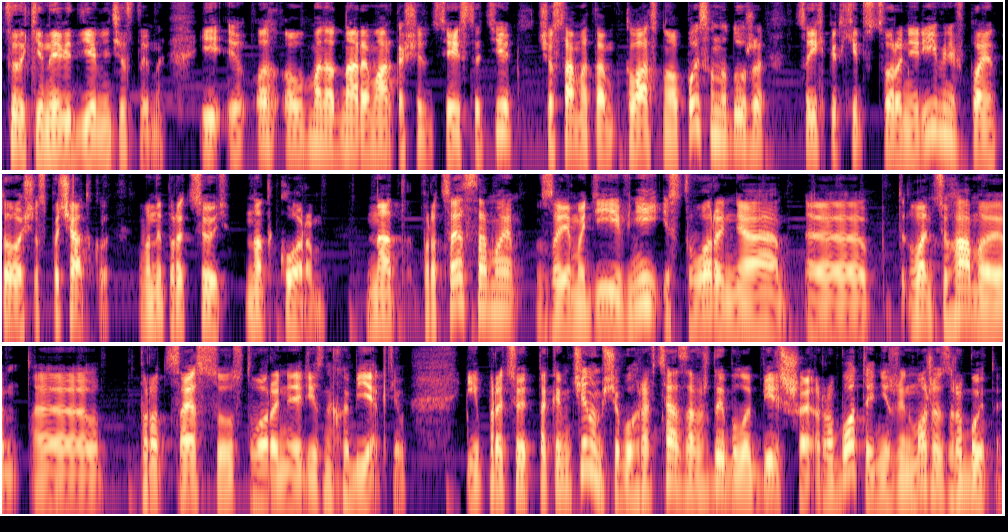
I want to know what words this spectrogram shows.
це такі невід'ємні частини. І у мене одна ремарка щодо цієї статті, що саме там класно описано дуже. Це їх підхід в створенні рівнів в плані того, що спочатку вони працюють над кором, над процесами взаємодії в ній і створення е, ланцюгами. Е, процесу створення різних об'єктів. І працюють таким чином, щоб у гравця завжди було більше роботи, ніж він може зробити.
